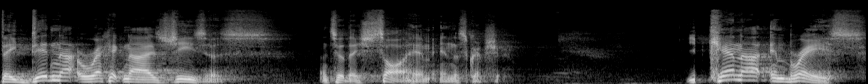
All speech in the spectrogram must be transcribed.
They did not recognize Jesus until they saw him in the scripture. You cannot embrace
